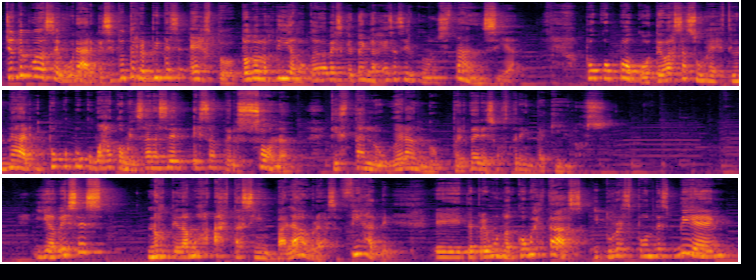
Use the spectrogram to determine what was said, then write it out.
Yo te puedo asegurar que si tú te repites esto todos los días o cada vez que tengas esa circunstancia, poco a poco te vas a sugestionar y poco a poco vas a comenzar a ser esa persona que está logrando perder esos 30 kilos. Y a veces nos quedamos hasta sin palabras. Fíjate, eh, te preguntan, ¿cómo estás? Y tú respondes, bien,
